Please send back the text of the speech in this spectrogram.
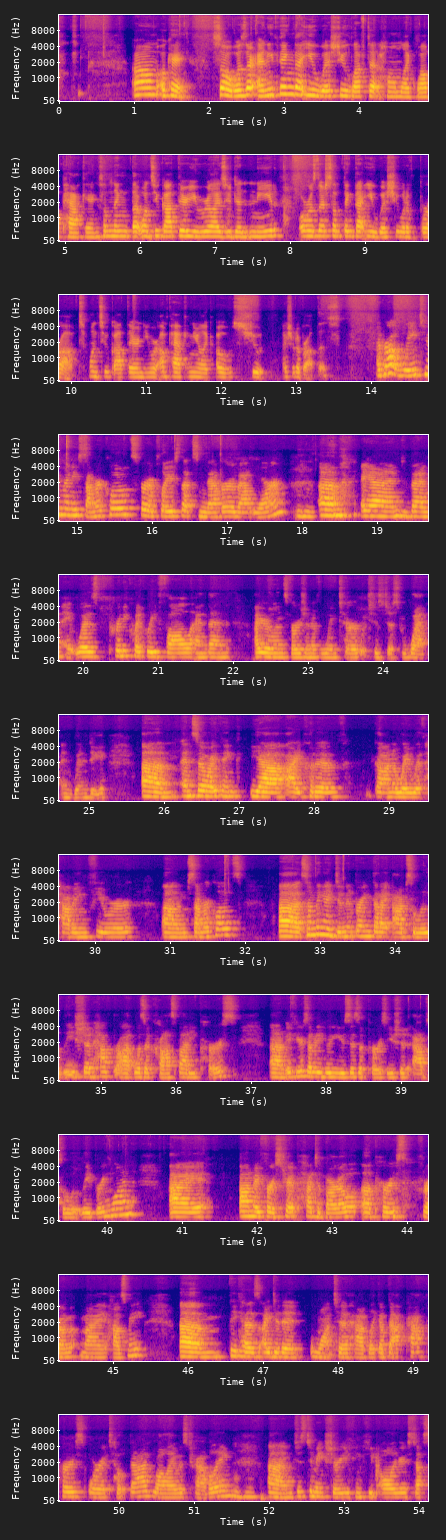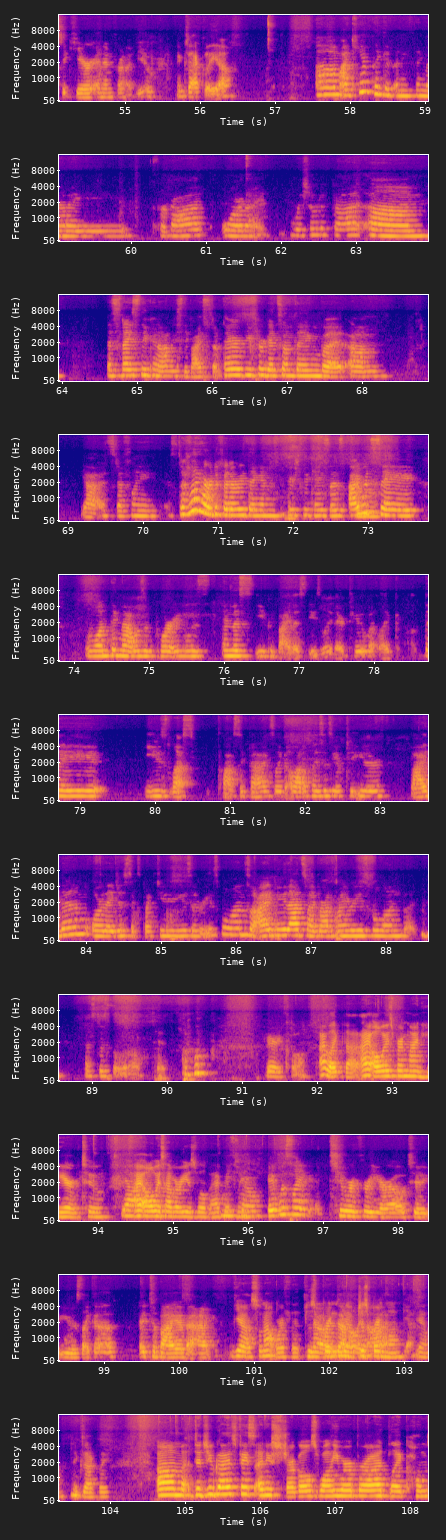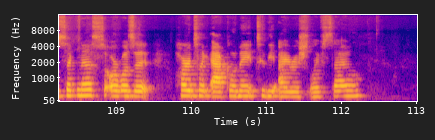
um, okay, so was there anything that you wish you left at home, like while packing? Something that once you got there you realized you didn't need, or was there something that you wish you would have brought once you got there and you were unpacking? You're like, oh shoot, I should have brought this. I brought way too many summer clothes for a place that's never that warm. Mhm. Um, and then it was pretty quickly fall, and then Ireland's version of winter, which is just wet and windy. Um, and so I think, yeah, I could have gone away with having fewer um, summer clothes. Uh, something I didn't bring that I absolutely should have brought was a crossbody purse. Um, if you're somebody who uses a purse, you should absolutely bring one. I on my first trip had to borrow a purse from my housemate um, because I didn't want to have like a backpack purse or a tote bag while I was traveling, Mhm. um, just to make sure you can keep all of your stuff secure and in front of you. Exactly. Yeah. Um, I can't think of anything that I forgot or that I wish I would have brought. Um, it's nice that you can obviously buy stuff there if you forget something, but um, yeah, it's definitely it's definitely hard to fit everything in your suitcases. I would Mhm. say one thing that was important was, and this you could buy this easily there too, but like they use less plastic bags. Like a lot of places, you have to either buy them or they just expect you to use a reusable one. So I do that, so I brought my reusable one, but that's just a little tip. Very cool. I like that. I always bring mine here too. yeah, I always have a reusable bag me with me. too. It was like two or three euro to use like a to buy a bag. Yeah, so not worth it. Just No, bring yeah, just bring one. Yes. Yeah, exactly. Um, did you guys face any struggles while you were abroad, like homesickness, or was it hard to like acclimate to the Irish lifestyle?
